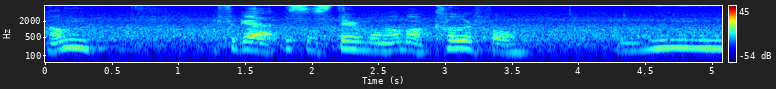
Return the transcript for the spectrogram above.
come. I forgot, this is thermal, I'm all colorful. Ooh.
